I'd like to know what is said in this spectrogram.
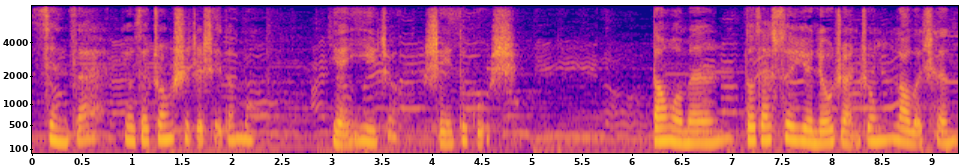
现在又在装饰着谁的梦，演绎着谁的故事？当我们都在岁月流转中落了尘，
